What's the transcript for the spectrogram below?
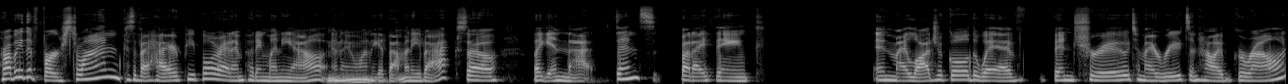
Probably the first one, because if I hire people, right, I'm putting money out and I want Mm. to get that money back. So, like in that sense, but I think in my logical, the way I've been true to my roots and how I've grown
